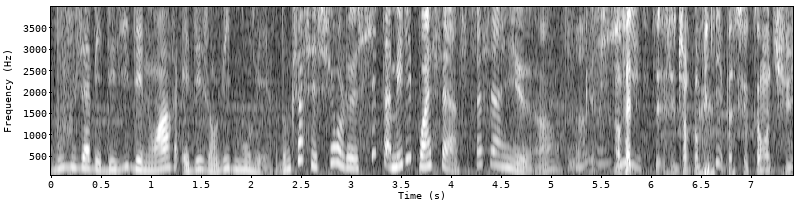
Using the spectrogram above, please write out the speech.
vous, vous avez des idées noires et des envies de mourir. Donc ça, c'est sur le site amélie.fr. C'est très sérieux. hein. Donc, si- En fait, c'est c'est toujours compliqué parce que comment tu,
